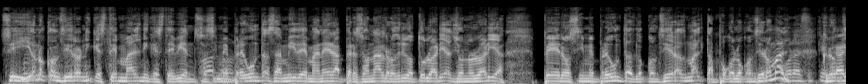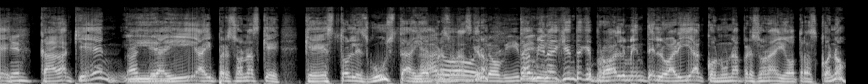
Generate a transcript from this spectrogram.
Sí, yo no considero ni que esté mal ni que esté bien. O sea, si me preguntas a mí de manera personal, Rodrigo, tú lo harías, yo no lo haría. Pero si me preguntas, ¿lo consideras mal? Tampoco lo considero mal. Creo cada que quien. cada quien. y ahí hay personas que, que esto les gusta y hay personas que no. También hay gente que probablemente lo haría con una persona y otras con no.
